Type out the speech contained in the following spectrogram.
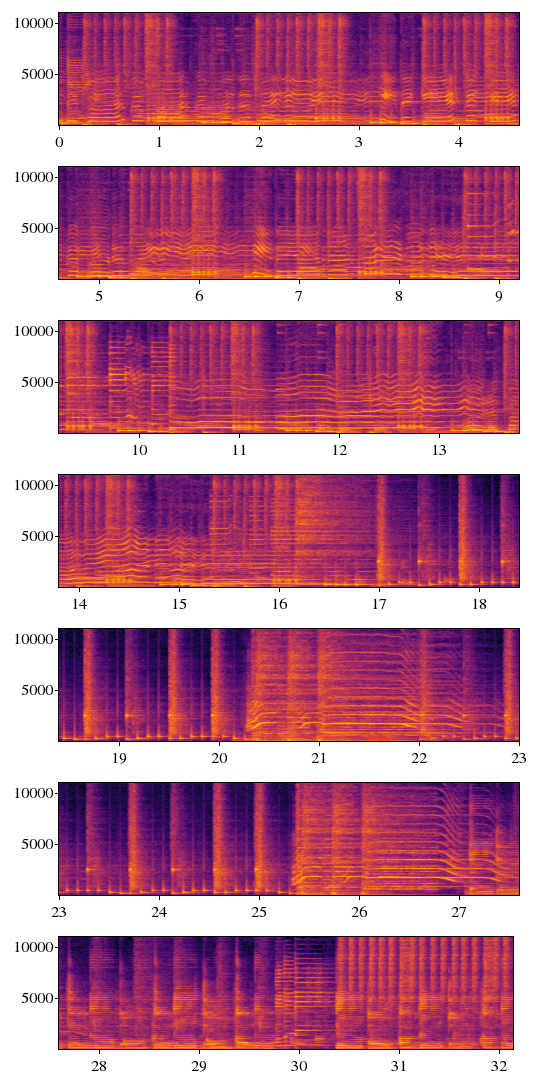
இதை பார்க்க பார்க்க புதுமை. இதை கேட்க கேட்க கொடுமை.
